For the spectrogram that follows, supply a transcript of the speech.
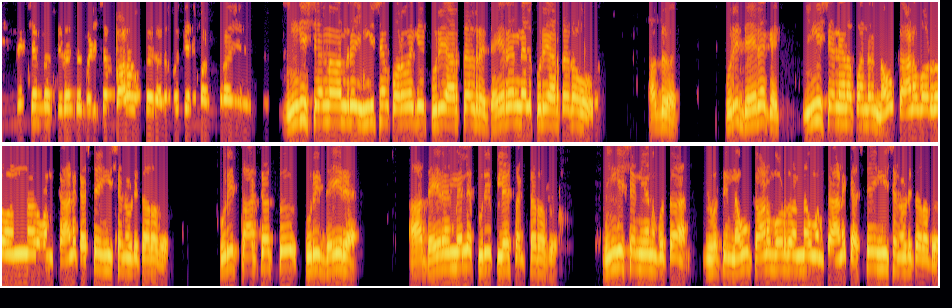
ಇಂಜೆಕ್ಷನ್ ಸಿರಂಜ್ ಮೆಡಿಸಿನ್ ಬಹಳ ಹೋಗ್ತಾ ಇದೆ. ಅದ್ರ ಬಗ್ಗೆ ನಿಮ್ಮ ಅಭಿಪ್ರಾಯ ಇಂಗ್ಲಿಷ್ ಇಂಗ್ಲಿಷನ್ ಅಂದ್ರೆ ಇಂಗ್ಲಿಷ್ ಪರವಾಗಿ ಕುರಿ ಆಡ್ತಾ ಇಲ್ರಿ. ಧೈರ್ಯ ಮೇಲೆ ಕುರಿ ಆಡ್ತಾ ಇದಾವು. ಅದು. ಕುರಿ ಧೈರ್ಯಕ್ಕೆ ಇಂಗ್ಲಿಷ್ ಏನೇನಪ್ಪ ಅಂದ್ರೆ ನಾವು ಕಾಣಬಾರ್ದು ಅನ್ನೋ ಒಂದ್ ಕಾರಣಕ್ಕೆ ಅಷ್ಟೇ ಇಂಗ್ಲಿಷ್ ಹೊಡಿತಾ ಇರೋದು. ಕುರಿ ತಾಕತ್ತು ಕುರಿ ಧೈರ್ಯ. ಆ ಧೈರ್ಯ ಮೇಲೆ ಕುರಿ ಪ್ಲೇಸ್ ಆಗ್ತಾ ಇರೋದು. ಇಂಗ್ಲಿಷ್ ಏನು ಗೊತ್ತಾ? ಇವತ್ತಿನ ನಾವು ಕಾಣಬಾರ್ದು ಅನ್ನೋ ಒಂದ್ ಕಾರಣಕ್ಕೆ ಅಷ್ಟೇ ಇಂಗ್ಲಿಷ್ ಹೊಡಿತಾ ಇರೋದು.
